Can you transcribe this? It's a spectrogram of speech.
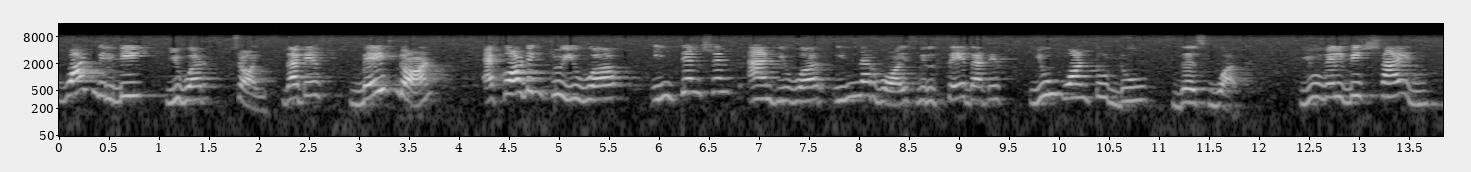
what will be your choice? That is based on according to your intentions and your inner voice will say that is you want to do this work. You will be shine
